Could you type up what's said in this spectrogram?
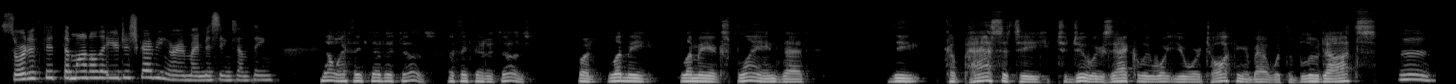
sort of fit the model that you're describing, or am I missing something? No, I think that it does. I think that it does. But let me let me explain that the capacity to do exactly what you were talking about with the blue dots, Mm,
